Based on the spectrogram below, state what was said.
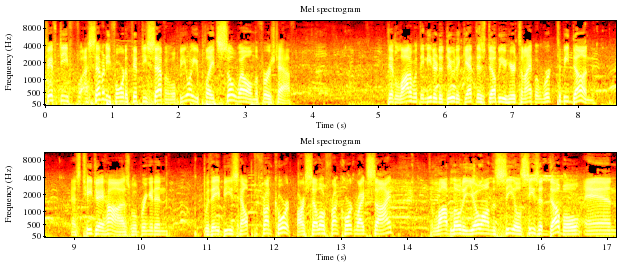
50, uh, 74 to 57. Well, BYU played so well in the first half. Did a lot of what they needed to do to get this W here tonight, but work to be done. As TJ Haws will bring it in with AB's help to front court. Barcelo, front court right side. The lob low to Yo on the seal, sees a double, and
